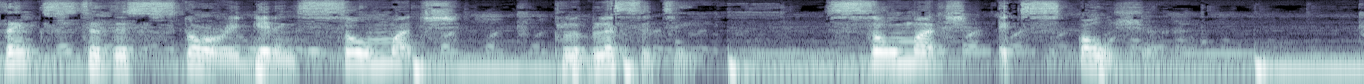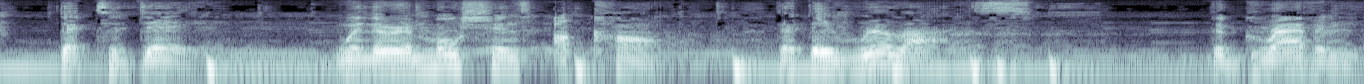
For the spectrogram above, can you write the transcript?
thanks to this story getting so much publicity, so much exposure, that today, when their emotions are calm, that they realize the gravity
